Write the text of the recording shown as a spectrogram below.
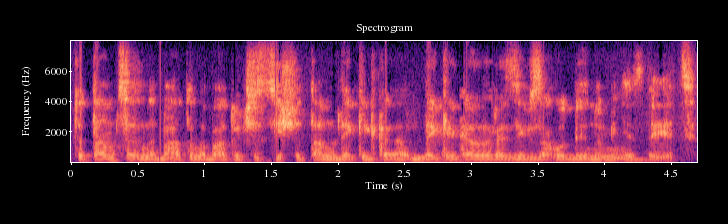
то там це набагато набагато частіше. Там декілька декілька разів за годину, мені здається.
